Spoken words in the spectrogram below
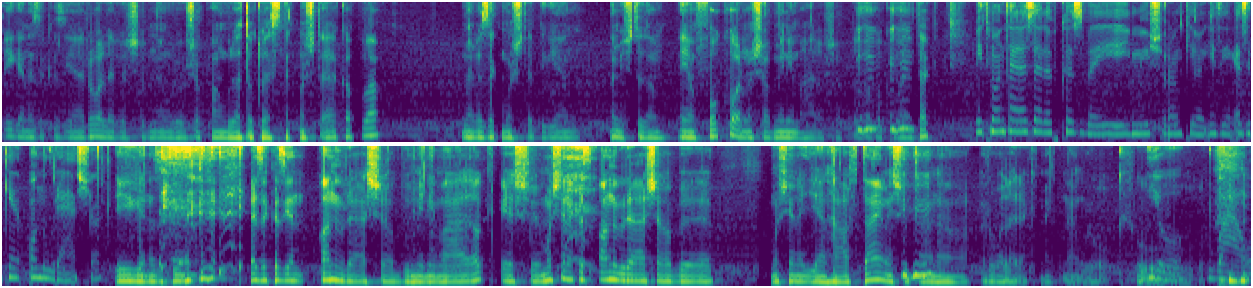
igen, ezek az ilyen rolleresebb, neurósabb hangulatok lesznek most elkapva, mert ezek most eddig ilyen nem is tudom, ilyen fokhornosabb, minimálosabb dolgok voltak. Mit mondtál az előbb közben így műsoron kívül, hogy ezek, ezek ilyen anurásak. Igen, ezek, ilyen, ezek az ilyen anurásabb minimálok, és most jönnek az anurásabb, most jön egy ilyen halftime, és utána rollerek, meg neurók. Hú. Jó, wow,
